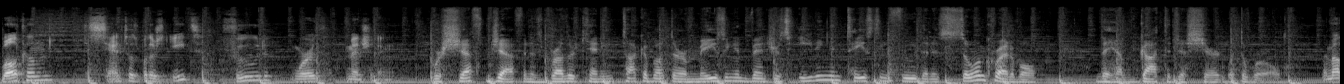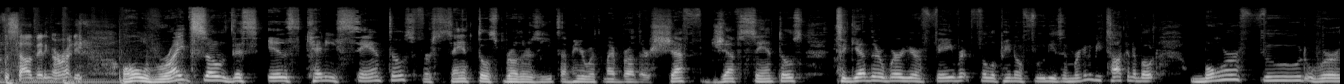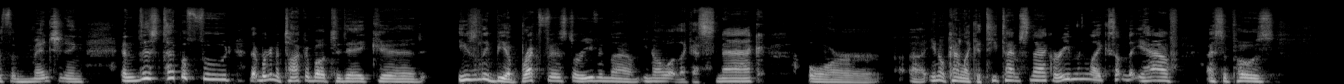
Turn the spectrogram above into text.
Welcome to Santos Brothers Eat Food Worth Mentioning. where Chef Jeff and his brother Kenny talk about their amazing adventures eating and tasting food that is so incredible, they have got to just share it with the world. My mouth is salivating already. All right, so this is Kenny Santos for Santos Brothers Eats. I'm here with my brother Chef Jeff Santos. Together, we're your favorite Filipino foodies, and we're going to be talking about more food worth mentioning. And this type of food that we're going to talk about today could easily be a breakfast or even, uh, you know, like a snack or, uh, you know, kind of like a tea time snack or even like something that you have, I suppose,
